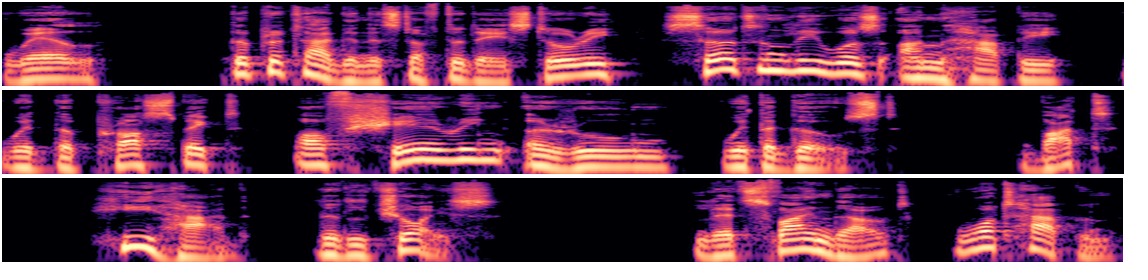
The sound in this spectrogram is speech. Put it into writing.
Well, the protagonist of today's story certainly was unhappy with the prospect of sharing a room with a ghost, but he had little choice. Let's find out what happened.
